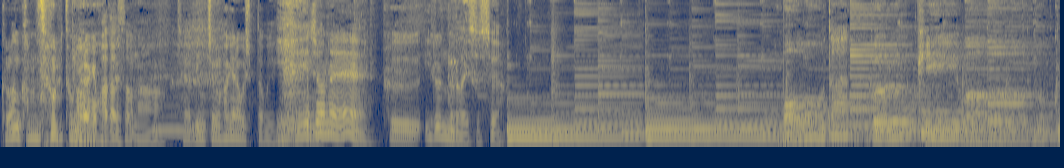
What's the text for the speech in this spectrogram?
그런 감성을 동일하게 어, 받아서 그랬구나. 제가 민증을 확인하고 싶다고 얘기했어요. 예전에 그 이런 노래가 있었어요. 모닥불 피워놓고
